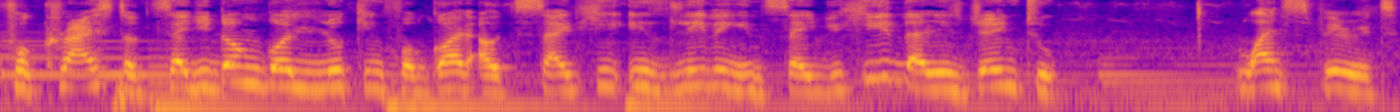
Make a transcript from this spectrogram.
for Christ outside. You don't go looking for God outside. He is living inside you. He that is joined to one spirit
